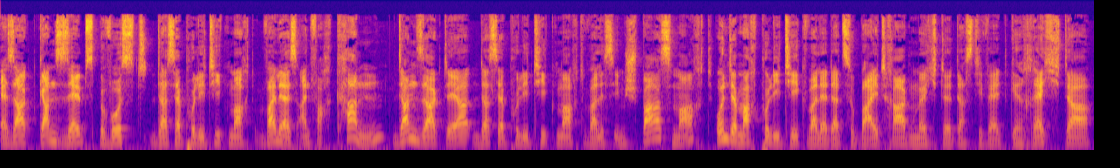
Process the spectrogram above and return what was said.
Er sagt ganz selbstbewusst, dass er Politik macht, weil er es einfach kann. Dann sagt er, dass er Politik macht, weil es ihm Spaß macht. Und er macht Politik, weil er dazu beitragen möchte, dass die Welt gerechter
